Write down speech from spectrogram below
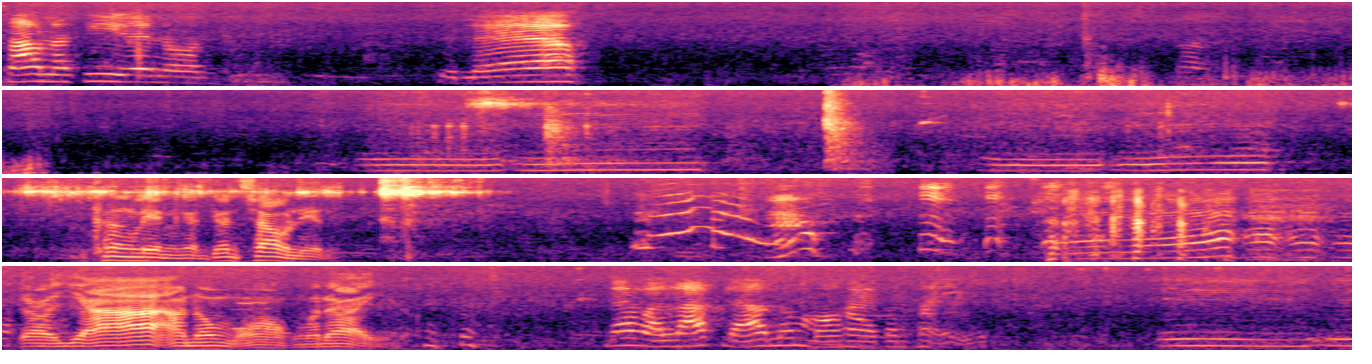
เช้านาทีได้นอนเสร็จแล้วเออเออเออเออเครื่องเล่นกันจนเช้าเล่นเอ้าเออเออเออเออเจ้ายาเอานมออกมาได้ ได้ว่ารับแล้วน้ำหมอหายปัญหาอื ออื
